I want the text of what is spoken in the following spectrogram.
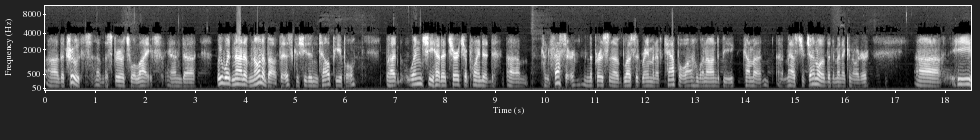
uh, the truths of the spiritual life. And uh, we would not have known about this because she didn't tell people. But when she had a church appointed um, confessor in the person of Blessed Raymond of Capua, who went on to become a, a Master General of the Dominican Order, uh, he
